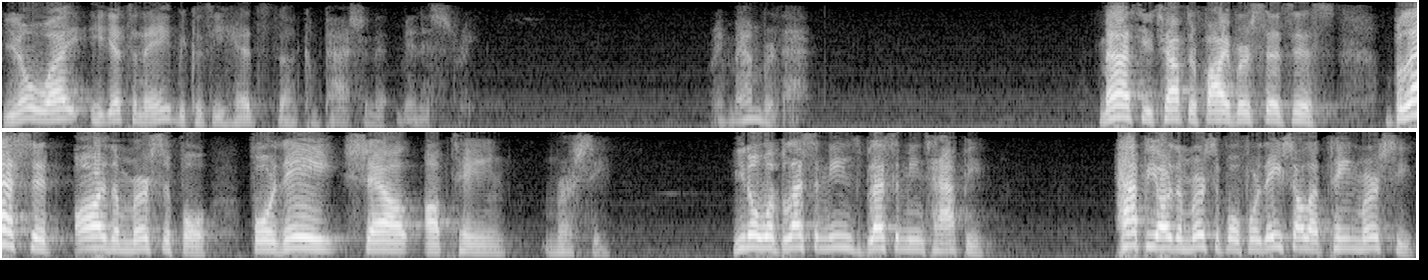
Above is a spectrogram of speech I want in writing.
You know why he gets an A? Because he heads the compassionate ministry. Remember that. Matthew chapter 5 verse says this, Blessed are the merciful, for they shall obtain mercy. You know what blessed means? Blessed means happy. Happy are the merciful, for they shall obtain mercy.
